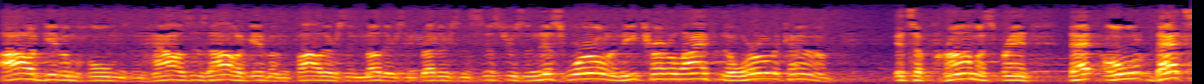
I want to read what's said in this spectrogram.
I'll give him homes and houses. I'll give him fathers and mothers and brothers and sisters in this world and eternal life in the world to come. It's a promise, friend. That that's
